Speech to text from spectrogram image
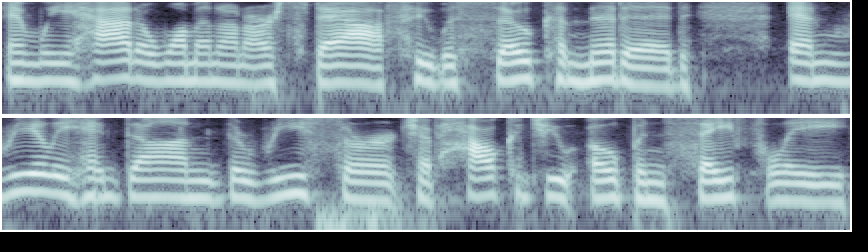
And we had a woman on our staff who was so committed and really had done the research of how could you open safely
